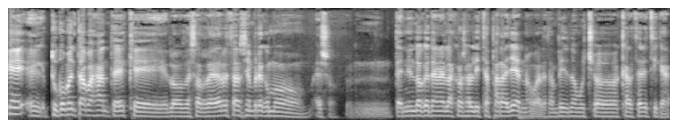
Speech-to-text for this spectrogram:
Eh, tú comentabas antes que los desarrolladores están siempre como eso, mm, teniendo que tener las cosas listas para ayer, ¿no? Vale, están pidiendo muchas características.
